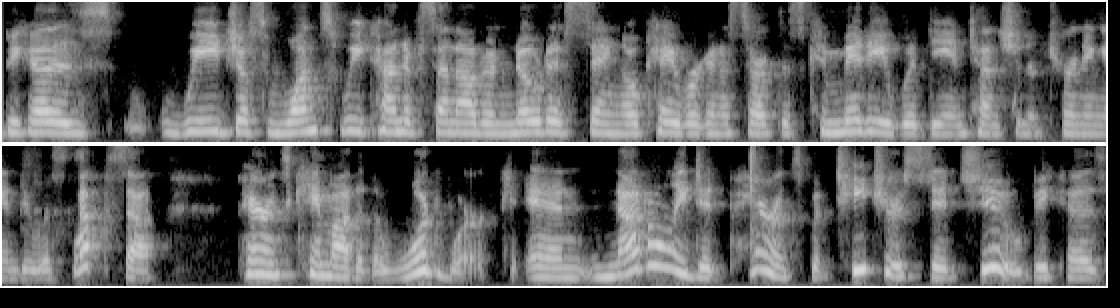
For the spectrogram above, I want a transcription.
because we just, once we kind of sent out a notice saying, okay, we're going to start this committee with the intention of turning into a SEPSA, parents came out of the woodwork. And not only did parents but teachers did too because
